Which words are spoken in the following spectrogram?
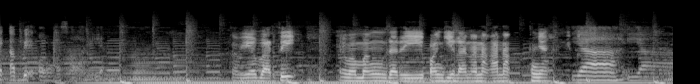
TKB kalau nggak salah ya. Tapi ya berarti ya memang dari panggilan anak-anaknya. Ya, iya.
